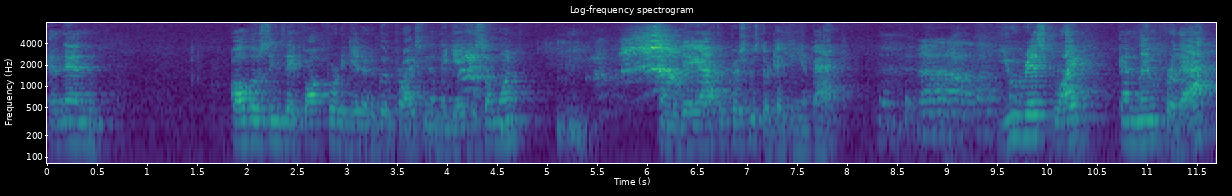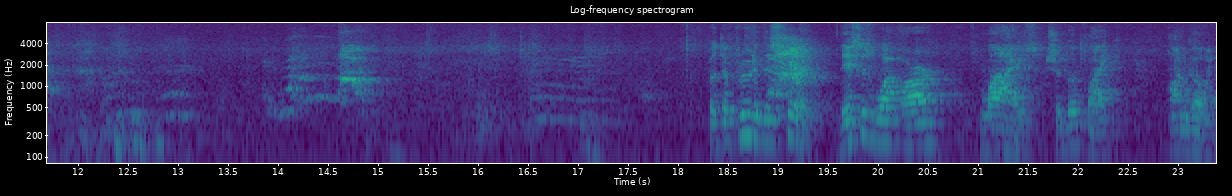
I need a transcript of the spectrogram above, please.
And then, all those things they fought for to get at a good price and then they gave to someone, and the day after Christmas, they're taking it back? You risk life and limb for that? But the fruit of the Spirit, this is what our lives should look like ongoing,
